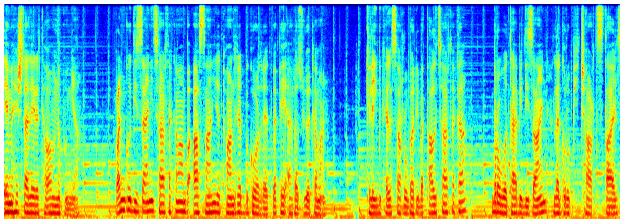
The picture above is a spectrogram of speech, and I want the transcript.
ئێمە هێشتا لێرە تەواو نەبووینە. ڕەنگ و دیزاینی چارتەکەمان بە ئاسانی دەتواندرێت بگۆڕدرێت بەپێی ئارەزوویەکەمان. کلیک بکە لەسەر ڕووبەری بەتاڵی چارتەکە، بڕۆ بۆ تابی دیزاین لە گروپی چارت ستایلز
